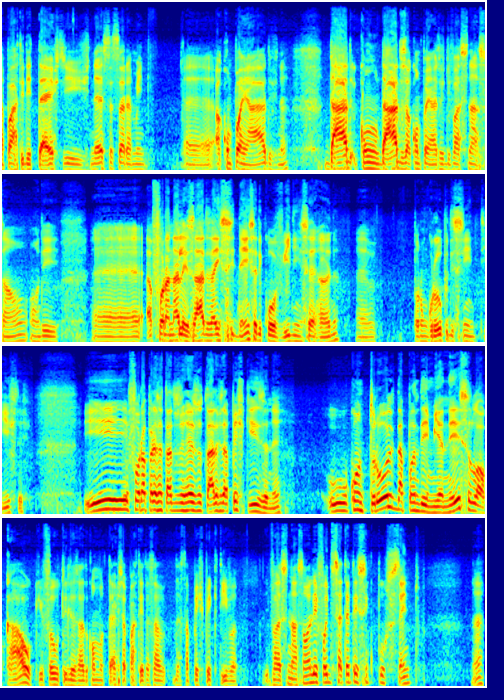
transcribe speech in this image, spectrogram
a partir de testes necessariamente é, acompanhados, né? Dado, com dados acompanhados de vacinação, onde é, foram analisadas a incidência de Covid em Serrana é, por um grupo de cientistas e foram apresentados os resultados da pesquisa, né? O controle da pandemia nesse local, que foi utilizado como teste a partir dessa, dessa perspectiva de vacinação, ele foi de 75%, né?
